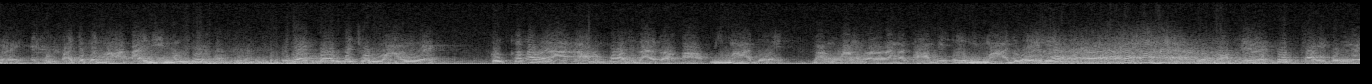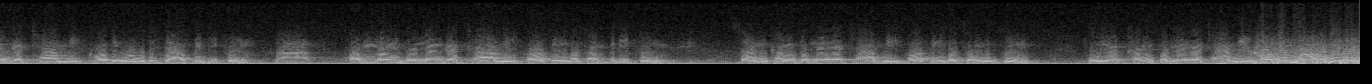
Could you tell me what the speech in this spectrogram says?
ไงสงสัยจะเป็นหมาใต้ดินมั้งไม่ใช่เดินไปชนหมาหรือไงคือถ้าเวลากราบหลวงพ่อทีไรก็อ้าวมีหมาด้วย สังฆังกรังกระถามิเออมีหมาด้วยอย่างเงี้ยเนี่ยพุทธังพนังกัจฉามิขอถึงพระพุทธเจ้าเป็นที่พึ่งครับธรรมังพนังกัจฉามิขอถึงพระธรรมเป็นที่พึ่ง สังฆังพนังกัจฉามิขอถึงพระสงฆ์เป็นที่พึ่งทุนักขังพนังกัจฉามิขอถึงหมาเป็นที่พึ่ง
